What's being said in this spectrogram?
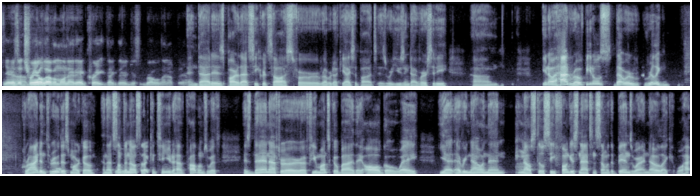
Yeah, there's a Um, trail of them on that egg crate, like they're just rolling up there. And that is part of that secret sauce for rubber ducky isopods is we're using diversity. Um, you know, I had rove beetles that were really grinding through this, Marco, and that's something Mhm. else that I continue to have problems with. Is then after a few months go by, they all go away. Yet every now and then, I'll still see fungus gnats in some of the bins where I know, like, well, how,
